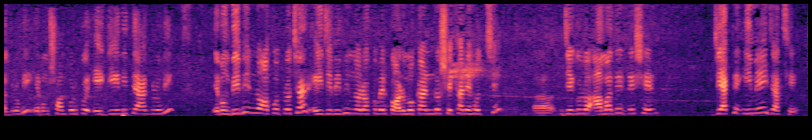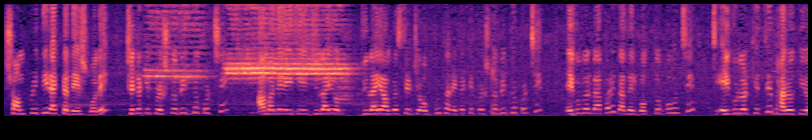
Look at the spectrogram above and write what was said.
আগ্রহী এবং সম্পর্ক এগিয়ে নিতে আগ্রহী এবং বিভিন্ন অপপ্রচার, এই যে বিভিন্ন রকমের কর্মকাণ্ড সেখানে হচ্ছে যেগুলো আমাদের দেশের যে একটা ইমেজ আছে, সম্প্রীতির একটা দেশ বলে, সেটাকে প্রশ্নবিদ্ধ করছে। আমাদের এই যে জুলাই জুলাই আগস্টের যে অভ্যুত্থান, এটাকে প্রশ্নবিদ্ধ করছে। এগুলোর ব্যাপারে তাদের বক্তব্য হচ্ছে। যে এইগুলোর ক্ষেত্রে ভারতীয়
